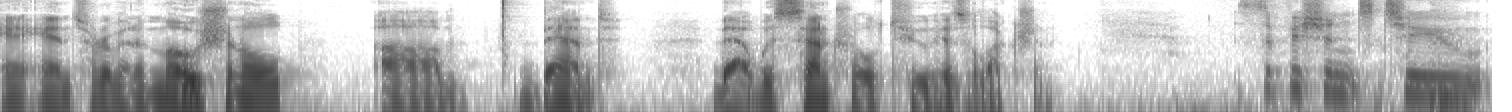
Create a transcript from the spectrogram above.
and sort of an emotional um, bent that was central to his election. Sufficient to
